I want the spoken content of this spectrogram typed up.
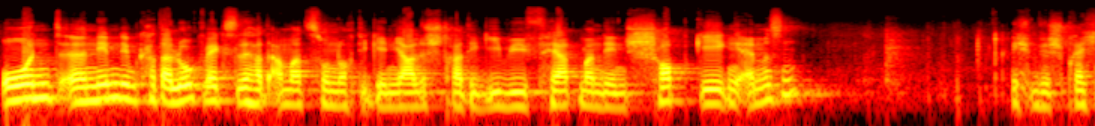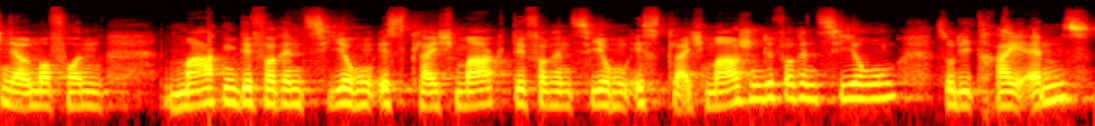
Und äh, neben dem Katalogwechsel hat Amazon noch die geniale Strategie, wie fährt man den Shop gegen Amazon. Ich, wir sprechen ja immer von Markendifferenzierung ist gleich Marktdifferenzierung ist gleich Margendifferenzierung, so die drei M's.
